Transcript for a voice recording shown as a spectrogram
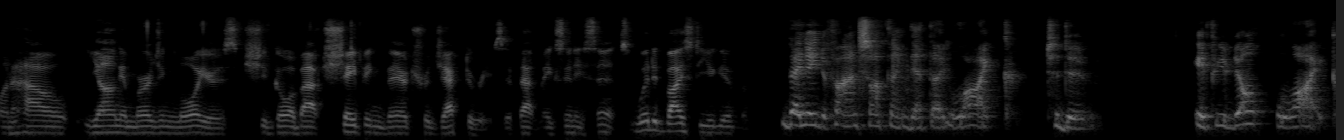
on how young emerging lawyers should go about shaping their trajectories, if that makes any sense. What advice do you give them? They need to find something that they like to do. If you don't like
